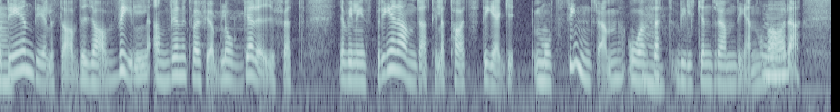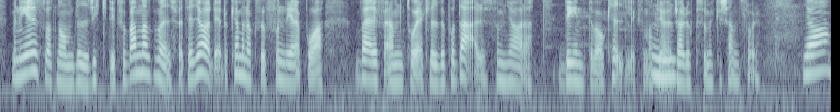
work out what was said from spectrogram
Och det är en del utav det jag vill. Anledningen till varför jag bloggar är ju för att jag vill inspirera andra till att ta ett steg mot sin dröm oavsett vilken dröm det än må Mm. vara. Men är det så att någon blir riktigt förbannad på mig för att jag gör det då kan man också fundera på vad är det för öm tå jag kliver på där som gör att det inte var okej liksom, att Mm. jag rör upp så mycket känslor. Ja,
